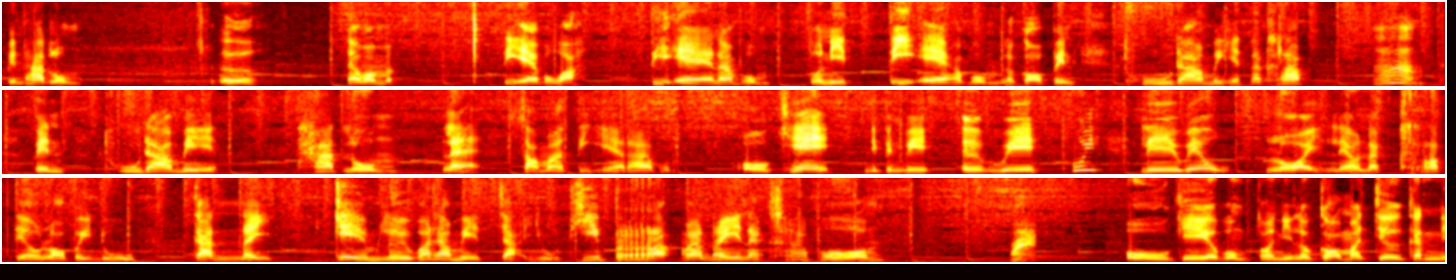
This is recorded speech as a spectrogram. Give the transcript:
เป็นธาตุลม เออ แต่ว่าตีแอร์ปะวะ ตีแอร์นะผม ตัวนี้ ตีแอร์ครับผม แล้วก็เป็นทูดาเมจนะครับ อืม เป็นทูดาเมจธาตุลม และสามารถตีแอร์ได้ครับผม โอเค นี่เป็นเว เออเวทุยเลเวลร้อยแล้วนะครับ เดี๋ยวเราไปดูกันในเกมเลยว่าดาเมจจะอยู่ที่ประมาณไหนนะครับผมโอเคครับผมตอนนี้เราก็มาเจอกันใน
